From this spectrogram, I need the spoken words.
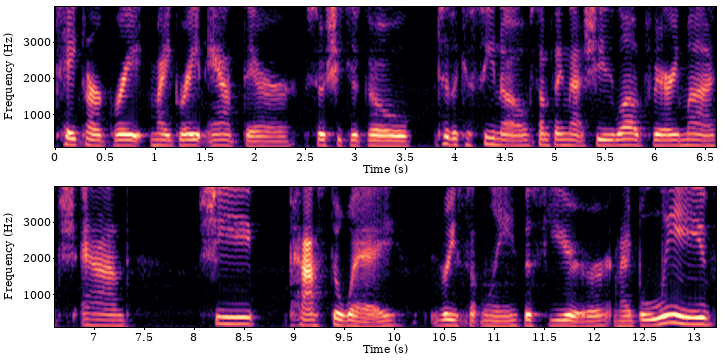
take our great my great aunt there so she could go to the casino, something that she loved very much and she passed away recently this year and I believe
